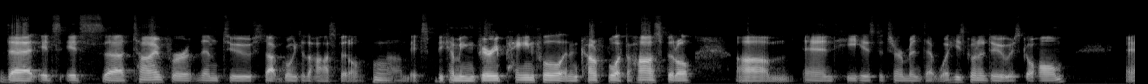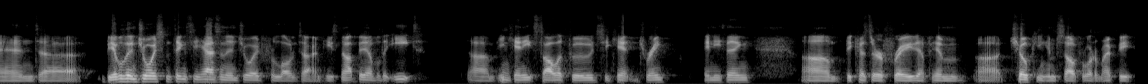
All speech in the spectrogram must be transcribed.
that it's it's uh, time for them to stop going to the hospital. Hmm. Um, it's becoming very painful and uncomfortable at the hospital, um, and he has determined that what he's going to do is go home and uh, be able to enjoy some things he hasn't enjoyed for a long time. He's not been able to eat. Um, he hmm. can't eat solid foods. He can't drink anything um, because they're afraid of him uh, choking himself or what it might be.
